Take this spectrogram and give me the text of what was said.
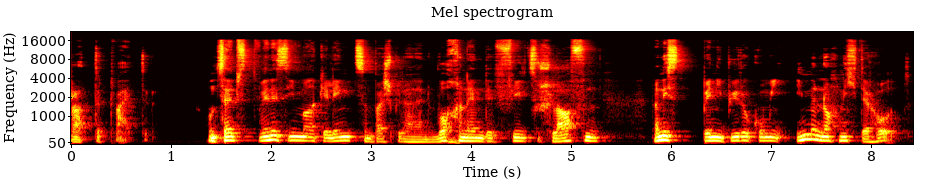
rattert weiter. Und selbst wenn es ihm mal gelingt, zum Beispiel an einem Wochenende viel zu schlafen, dann ist Benny Bürogummi immer noch nicht erholt.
